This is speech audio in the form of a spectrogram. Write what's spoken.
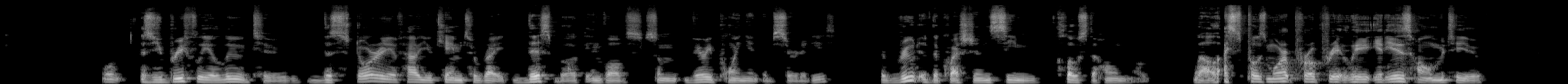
Well, as you briefly allude to, the story of how you came to write this book involves some very poignant absurdities. The root of the questions seem close to home, well, I suppose more appropriately, it is home to you.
